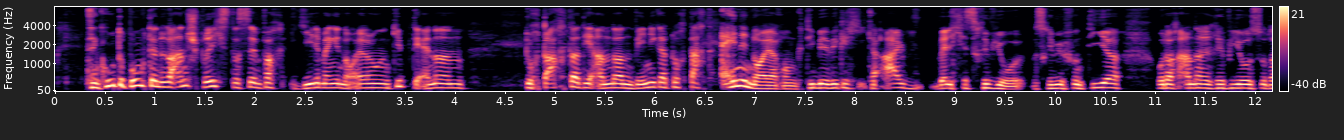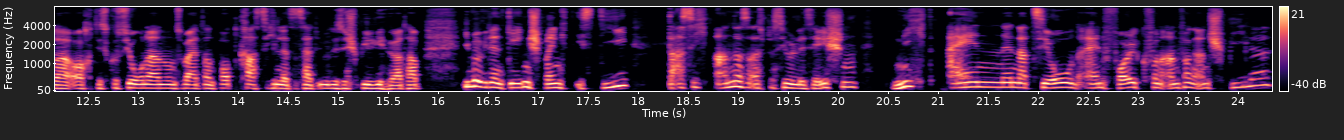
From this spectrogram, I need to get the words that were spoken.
Das ist ein guter Punkt, den du da ansprichst, dass es einfach jede Menge Neuerungen gibt. Die einen durchdachter, die anderen weniger durchdacht. Eine Neuerung, die mir wirklich, egal welches Review, das Review von dir oder auch andere Reviews oder auch Diskussionen und so weiter und Podcasts, die ich in letzter Zeit über dieses Spiel gehört habe, immer wieder entgegenspringt, ist die, dass ich anders als bei Civilization nicht eine Nation, ein Volk von Anfang an spiele,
